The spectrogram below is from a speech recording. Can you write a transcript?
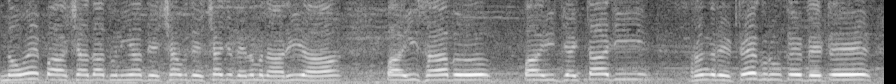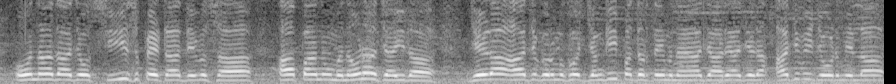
ਨੌਵੇਂ ਪਾਤਸ਼ਾਹ ਦਾ ਦੁਨੀਆ ਦੇਸ਼ਾਂ ਵਿਦੇਸ਼ਾਂ 'ਚ ਦਿਨ ਮਨਾ ਰਹੀ ਆ। ਭਾਈ ਸਾਹਿਬ, ਭਾਈ ਜੈਤਾ ਜੀ, ਰੰਗਰੇਟੇ ਗੁਰੂ ਕੇ ਬੇਟੇ, ਉਹਨਾਂ ਦਾ ਜੋ ਸੀਸ ਭੇਟਾ ਦਿਵਸ ਆ, ਆਪਾਂ ਨੂੰ ਮਨਾਉਣਾ ਚਾਹੀਦਾ। ਜਿਹੜਾ ਅੱਜ ਗੁਰਮੁਖੋ ਜੰਗੀ ਪੱਧਰ ਤੇ ਮਨਾਇਆ ਜਾ ਰਿਹਾ, ਜਿਹੜਾ ਅੱਜ ਵੀ ਜੋੜ ਮੇਲਾ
